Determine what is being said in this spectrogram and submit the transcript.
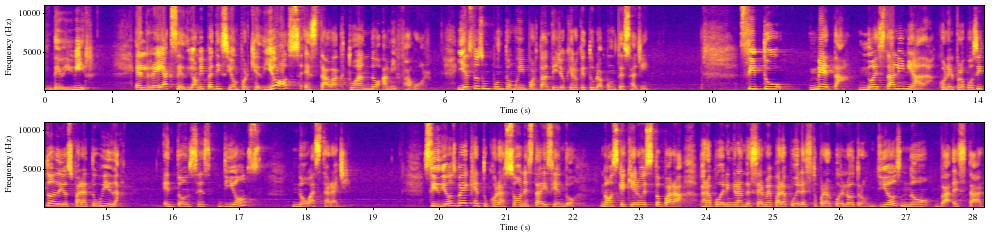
de vivir. El rey accedió a mi petición porque Dios estaba actuando a mi favor. Y esto es un punto muy importante y yo quiero que tú lo apuntes allí. Si tu meta no está alineada con el propósito de Dios para tu vida, entonces Dios no va a estar allí. Si Dios ve que tu corazón está diciendo, no, es que quiero esto para, para poder engrandecerme, para poder esto, para poder lo otro, Dios no va a estar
